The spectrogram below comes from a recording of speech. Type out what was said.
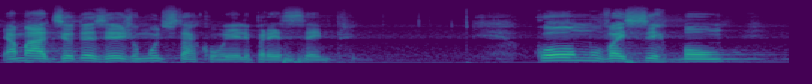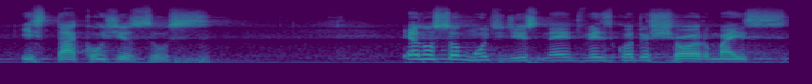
E, amados, eu desejo muito estar com Ele para sempre. Como vai ser bom estar com Jesus. Eu não sou muito disso, né? De vez em quando eu choro, mas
